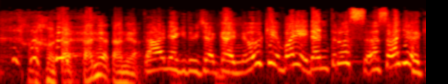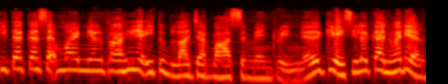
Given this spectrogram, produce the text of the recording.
tanya, tanya. Tahniah kita ucapkan. Okey, baik. Dan terus uh, saja kita ke segmen yang terakhir iaitu belajar bahasa Mandarin. Okey, silakan Fadil.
